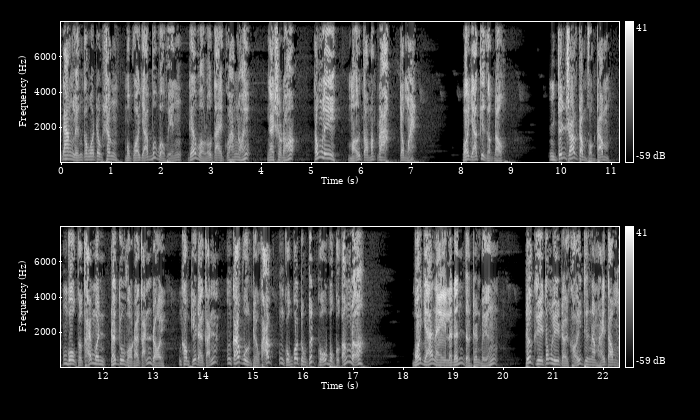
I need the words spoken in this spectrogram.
đang luyện công ở trong sân, một võ giả bước vào viện, ghéo vào lỗ tay của hắn nói. Ngay sau đó, Tống Ly mở to mắt ra, trong màn. Võ giả kia gật đầu. Chính xác trăm phần trăm, vô cực hải minh đã chui vào đại cảnh rồi. Không chỉ đại cảnh, cả vương triều khác cũng có tung tích của vô cực ấn nữa. Bói giả này là đến từ trên biển. Trước khi Tống Ly rời khỏi Thiên Nam Hải Tông,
